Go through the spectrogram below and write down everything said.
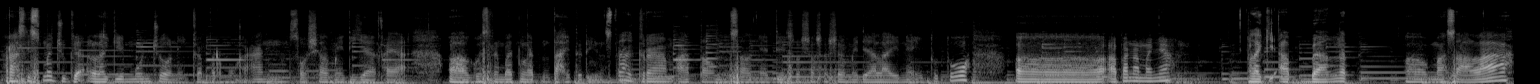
Rasisme juga lagi muncul nih ke permukaan sosial media kayak uh, gue sering banget ngeliat entah itu di Instagram atau misalnya di sosial-sosial media lainnya itu tuh uh, apa namanya lagi up banget uh, masalah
